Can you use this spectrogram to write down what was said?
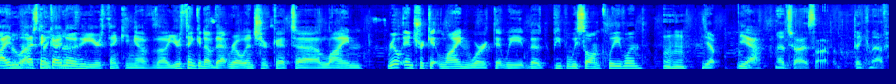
I, I I think I know of. who you're thinking of, though. You're thinking of that real intricate uh, line, real intricate line work that we, the people we saw in Cleveland. Yep. Yeah. That's what I was thinking of.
